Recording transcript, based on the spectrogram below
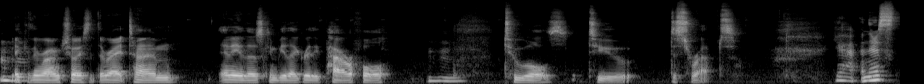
Mm-hmm. making the wrong choice at the right time. Any of those can be like really powerful mm-hmm. tools to disrupt. Yeah, and there's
